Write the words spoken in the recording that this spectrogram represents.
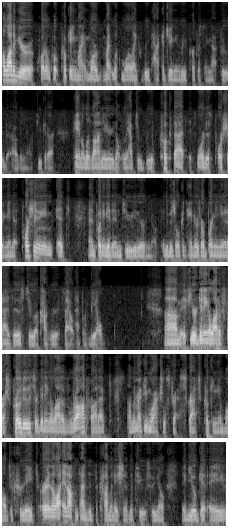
a lot of your quote-unquote cooking might more might look more like repackaging and repurposing that food. Uh, you know, if you get a pan of lasagna, you don't really have to really cook that. It's more just portioning it, portioning it, and putting it into either you know individual containers or bringing it as is to a congregate style type of meal. Um, if you're getting a lot of fresh produce or getting a lot of raw product, um, there might be more actual scratch cooking involved to create, or and, lot, and oftentimes it's a combination of the two. So you know maybe you'll get a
